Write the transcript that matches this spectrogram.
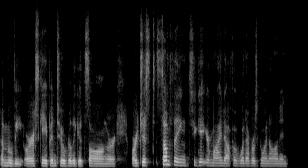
a movie or escape into a really good song or or just something to get your mind off of whatever's going on and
